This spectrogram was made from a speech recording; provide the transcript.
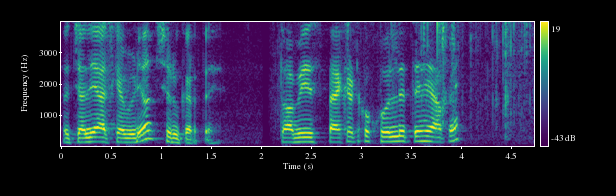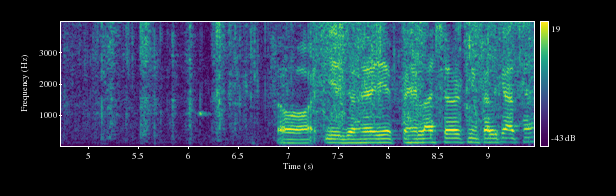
तो चलिए आज का वीडियो शुरू करते हैं। तो अभी इस पैकेट को खोल लेते हैं यहाँ पे। तो ये जो है, ये पहला शर्ट निकल के आता है।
